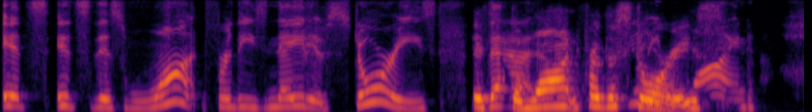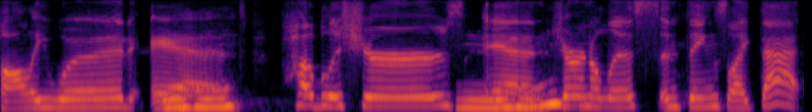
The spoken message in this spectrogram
it's it's this want for these native stories it's the want for the stories hollywood mm-hmm. Publishers mm-hmm. and journalists and things like that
